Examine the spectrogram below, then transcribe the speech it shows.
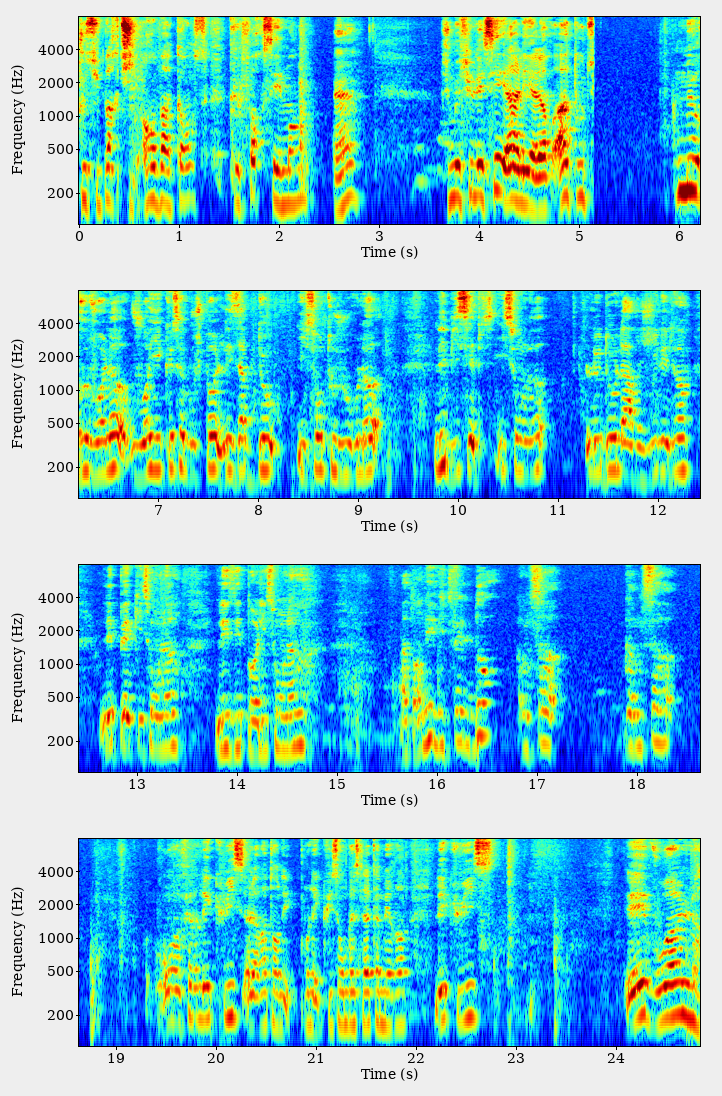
je suis parti en vacances que forcément, hein, je me suis laissé aller, alors à tout de suite. Me revoilà, vous voyez que ça bouge pas, les abdos, ils sont toujours là, les biceps, ils sont là, le dos large, il est là, les pecs, ils sont là, les épaules, ils sont là. Attendez, vite fait le dos, comme ça, comme ça. On va faire les cuisses, alors attendez, pour les cuisses, on baisse la caméra, les cuisses. Et voilà,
